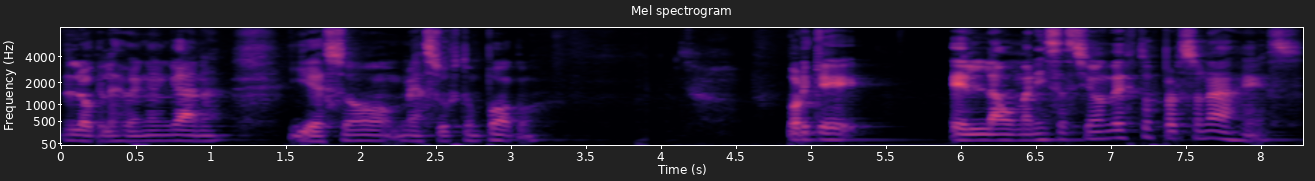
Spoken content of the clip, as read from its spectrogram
lo que les venga en gana. Y eso me asusta un poco. Porque en la humanización de estos personajes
